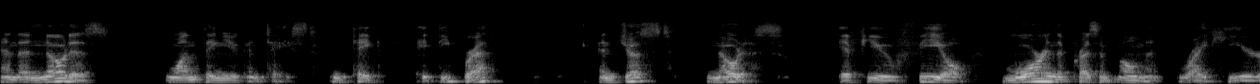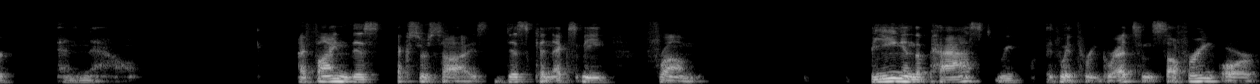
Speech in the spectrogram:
And then notice one thing you can taste. And take a deep breath and just notice if you feel more in the present moment right here and now. I find this exercise disconnects me from being in the past re- with regrets and suffering or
